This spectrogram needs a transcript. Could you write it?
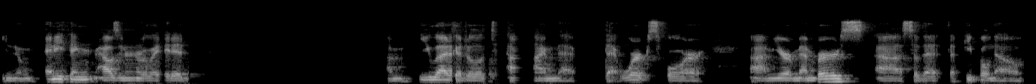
you know, anything housing related. Um, you let us schedule a time that that works for um, your members uh, so that that people know,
